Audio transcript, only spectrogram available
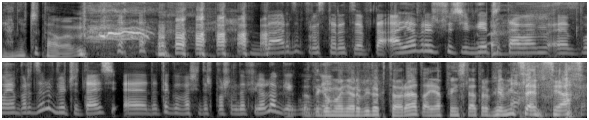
Ja nie czytałem. bardzo prosta recepta. A ja wręcz przeciwnie czytałam, e, bo ja bardzo lubię czytać. e, Dlatego właśnie też poszłam do filologii głównie. Dlatego Monia robi doktorat, a ja 5 lat robiłem licencjat.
